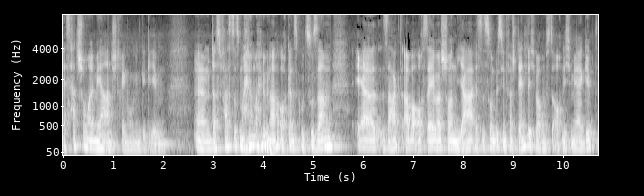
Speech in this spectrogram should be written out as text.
Es hat schon mal mehr Anstrengungen gegeben. Ähm, das fasst es meiner Meinung nach auch ganz gut zusammen. Er sagt aber auch selber schon, ja, es ist so ein bisschen verständlich, warum es da auch nicht mehr gibt.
